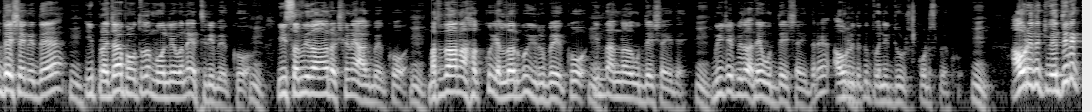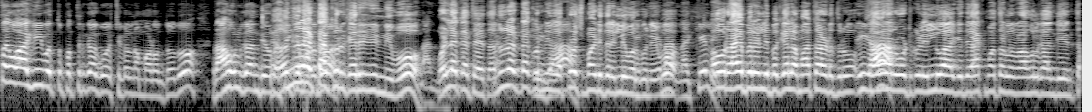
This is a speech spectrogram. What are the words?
ಉದ್ದೇಶ ಏನಿದೆ ಈ ಪ್ರಜಾಪ್ರಭುತ್ವದ ಮೌಲ್ಯವನ್ನ ಎತ್ತಿಡಬೇಕು. ಈ ಸಂವಿಧಾನ ರಕ್ಷಣೆ ಆಗಬೇಕು. ಮತದಾನ ಹಕ್ಕು ಎಲ್ಲರಿಗೂ ಇರಬೇಕು. ಇದು ನನ್ನ ಉದ್ದೇಶ ಇದೆ. ಬಿಜೆಪಿದು ಅದೇ ಉದ್ದೇಶ ಇದ್ರೆ ಅವ್ರು ಇದಕ್ಕೆ ಧ್ವನಿ ಕೊಡಿಸ್ಬೇಕು. ಅವ್ರು ಇದಕ್ಕೆ ವ್ಯತಿರಿಕ್ತವಾಗಿ ಇವತ್ತು ಪತ್ರಿಕಾಗೋಷ್ಠಿಗಳನ್ನ ಮಾಡುವಂತದ್ದು ರಾಹುಲ್ ಗಾಂಧಿ ಅವರು ಅನುರಾಗ್ ಠಾಕೂರ್ ಕರೀರಿ ನೀವು. ಒಳ್ಳೆ ಕಥೆ ಆಯ್ತು. ಅನುರಾಗ್ ಠಾಕೂರ್ ನೀವು ಅಪ್ರೋಚ್ ಮಾಡಿದ್ರೆ ಇಲ್ಲಿವರೆಗೂ ನೀವು. ಅವ್ರು ರಾಯಬರೇಲಿ ಬಗ್ಗೆ ಎಲ್ಲ ಮಾತಾಡಿದ್ರು. ಸಾವಿರಾರು ಓಟ್ಗಳು ಇಲ್ಲೂ ಆಗಿದೆ ಯಾಕೆ ಮಾತಾಡಲ್ಲ ರಾಹುಲ್ ಗಾಂಧಿ ಅಂತ?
